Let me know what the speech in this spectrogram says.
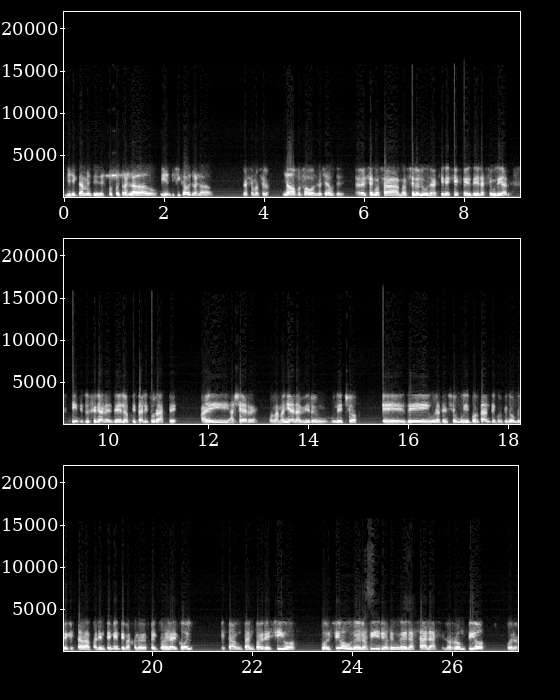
directamente después fue trasladado, identificado y trasladado. Gracias, Marcelo. No, por favor, gracias a ustedes. Agradecemos a Marcelo Luna, quien es jefe de la seguridad institucional del Hospital Iturraspe. Ahí, ayer, por la mañana, vivieron un hecho eh, de una atención muy importante porque el hombre que estaba aparentemente bajo los efectos del alcohol estaba un tanto agresivo, golpeó uno de los vidrios de una de las salas, lo rompió, bueno,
